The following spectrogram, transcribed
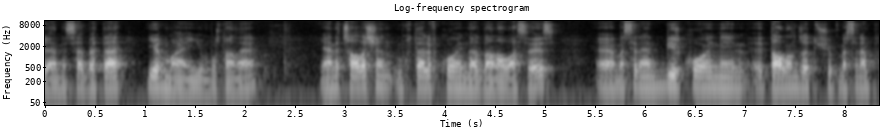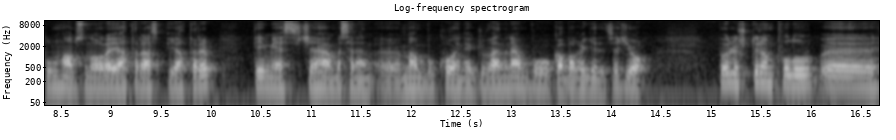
yəni səbətə yığmayın yumurtanı. Yəni çalışın müxtəlif coinlərdən alasınız. Ə, məsələn, bir coinin dalınca düşüb, məsələn, pulun hamısını ora yatıras, yatırıb deməyəsiniz ki, hə, məsələn, ə, mən bu coinə güvənirəm, bu qabağa gedəcək. Yox. Bölüşdürün pulu, ə,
